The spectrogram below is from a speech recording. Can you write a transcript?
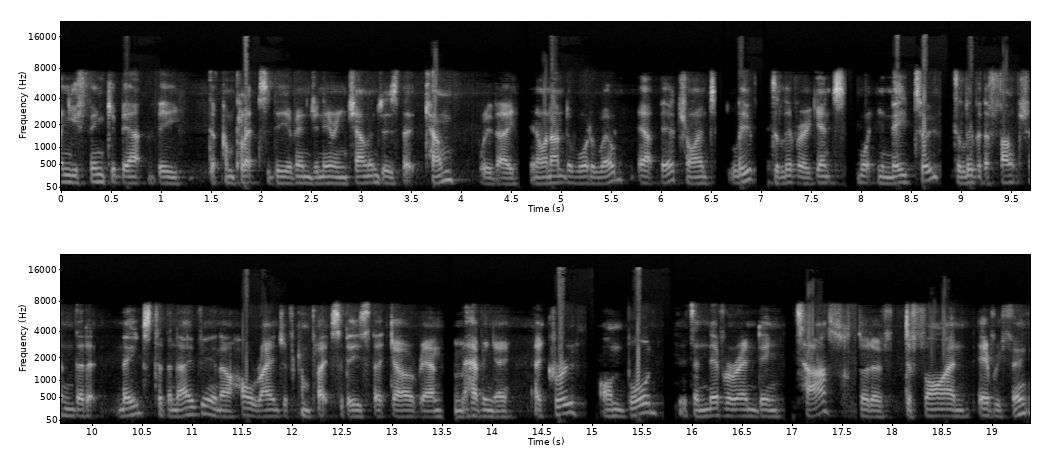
when you think about the, the complexity of engineering challenges that come with a you know an underwater world out there trying to live, deliver against what you need to, deliver the function that it needs to the Navy and a whole range of complexities that go around having a, a crew on board. It's a never ending task, sort of define everything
